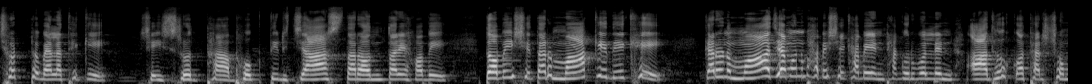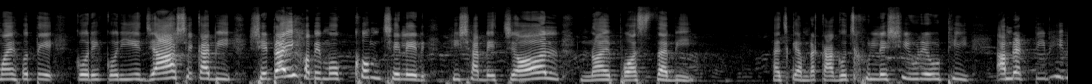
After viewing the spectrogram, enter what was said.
ছোট্টবেলা থেকে সেই শ্রদ্ধা, ভক্তির চাষ তার অন্তরে হবে। তবেই সে তার মাকে দেখে কারণ মা যেমনভাবে শেখাবেন, ঠাকুর বললেন, আধো কথার সময় হতে করে করিয়ে যা শেখাবি, সেটাই হবে মোক্ষম ছেলের হিসাবে চল, নয় পস্তাবি। আজকে আমরা কাগজ খুললে শিউরে উঠি, আমরা টিভির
